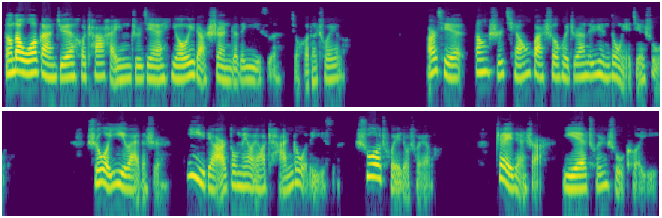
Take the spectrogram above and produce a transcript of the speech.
等到我感觉和查海英之间有一点甚着的意思，就和他吹了。而且当时强化社会治安的运动也结束了。使我意外的是，一点都没有要缠着我的意思，说吹就吹了。这件事儿也纯属可疑。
